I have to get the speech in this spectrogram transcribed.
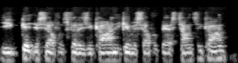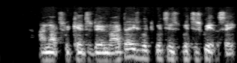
you get yourself as fit as you can, you give yourself the best chance you can, and that's what kids are doing nowadays, which, which is which is great to see.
